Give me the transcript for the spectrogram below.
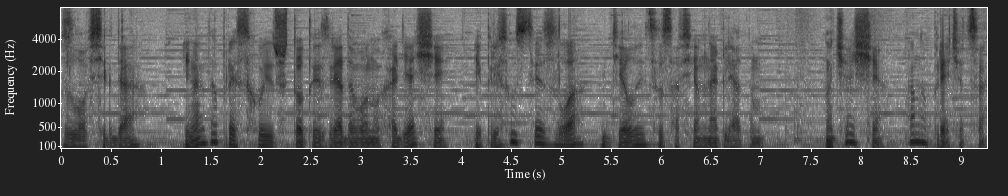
зло всегда. Иногда происходит что-то из ряда вон выходящее, и присутствие зла делается совсем наглядным. Но чаще оно прячется,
